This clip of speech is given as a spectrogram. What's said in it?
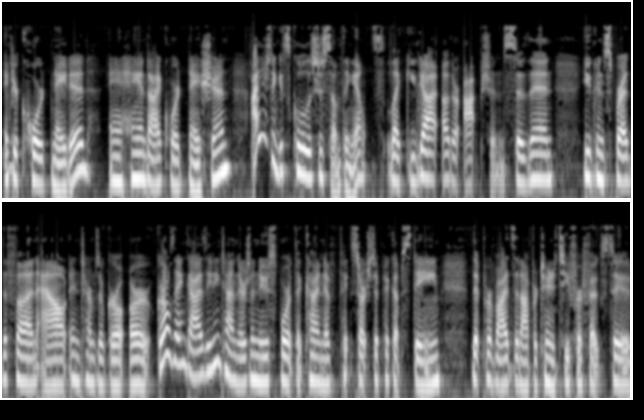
If you're coordinated and hand-eye coordination, I just think it's cool. It's just something else. Like you got other options, so then you can spread the fun out in terms of girl or girls and guys. Anytime there's a new sport that kind of pick, starts to pick up steam, that provides an opportunity for folks to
